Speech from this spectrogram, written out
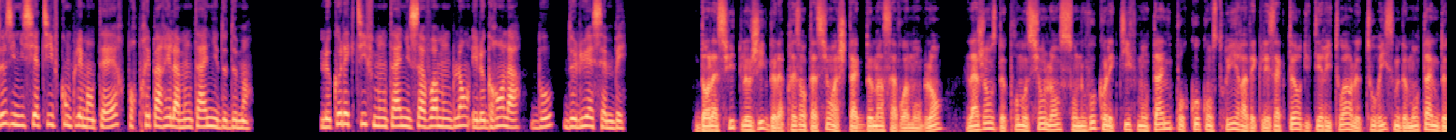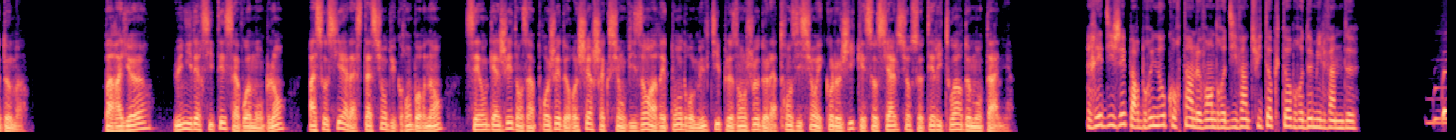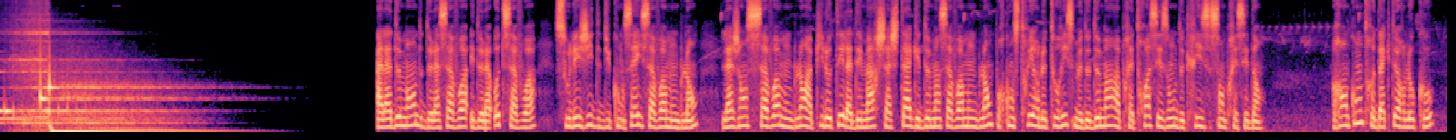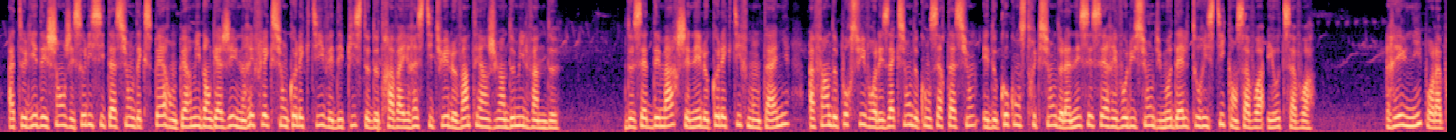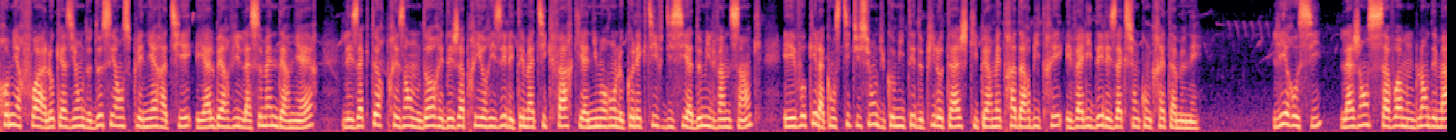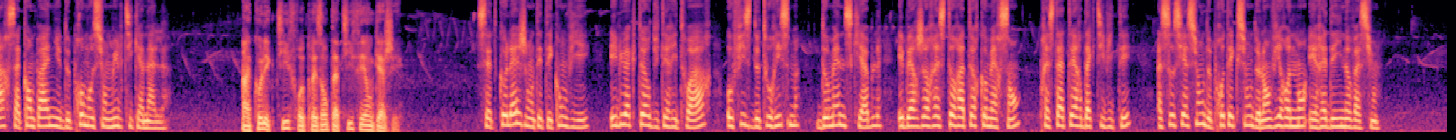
Deux initiatives complémentaires pour préparer la montagne de demain. Le collectif Montagne Savoie-Mont-Blanc et le Grand La, Beau, de l'USMB. Dans la suite logique de la présentation hashtag Demain Savoie-Mont-Blanc, l'agence de promotion lance son nouveau collectif Montagne pour co-construire avec les acteurs du territoire le tourisme de montagne de demain. Par ailleurs, l'Université Savoie-Mont-Blanc, associée à la station du Grand Bornand, s'est engagée dans un projet de recherche-action visant à répondre aux multiples enjeux de la transition écologique et sociale sur ce territoire de montagne. Rédigé par Bruno Courtin le vendredi 28 octobre 2022. À la demande de la Savoie et de la Haute-Savoie, sous l'égide du Conseil Savoie-Mont-Blanc, l'agence Savoie-Mont-Blanc a piloté la démarche hashtag Demain Savoie-Mont-Blanc pour construire le tourisme de demain après trois saisons de crise sans précédent. Rencontres d'acteurs locaux, ateliers d'échange et sollicitations d'experts ont permis d'engager une réflexion collective et des pistes de travail restituées le 21 juin 2022. De cette démarche est né le collectif Montagne, afin de poursuivre les actions de concertation et de co-construction de la nécessaire évolution du modèle touristique en Savoie et Haute-Savoie. Réunis pour la première fois à l'occasion de deux séances plénières à Thiers et Albertville la semaine dernière, les acteurs présents ont d'ores et déjà priorisé les thématiques phares qui animeront le collectif d'ici à 2025 et évoqué la constitution du comité de pilotage qui permettra d'arbitrer et valider les actions concrètes à mener. Lire aussi, l'agence Savoie-Mont-Blanc démarre sa campagne de promotion multicanale. Un collectif représentatif et engagé. Sept collèges ont été conviés, élus acteurs du territoire, office de tourisme, domaines skiables, hébergeurs restaurateurs commerçants, prestataires d'activités, associations de protection de l'environnement et RAID et innovation.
